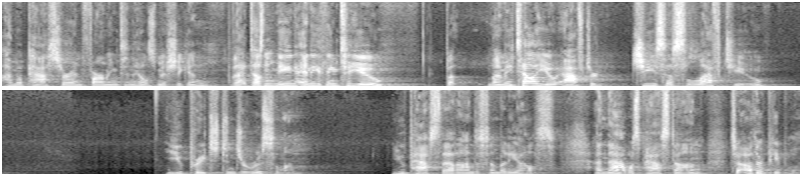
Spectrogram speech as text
I'm a pastor in Farmington Hills, Michigan. That doesn't mean anything to you, but let me tell you, after Jesus left you, you preached in Jerusalem. You passed that on to somebody else. And that was passed on to other people.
